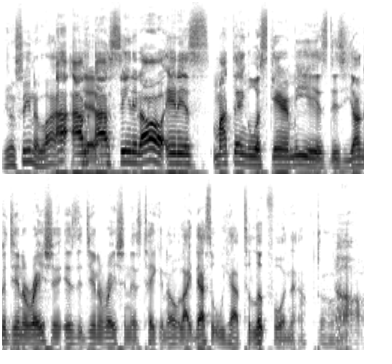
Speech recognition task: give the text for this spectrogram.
You've seen a lot. I, I've, Yeah. I've seen it all, and it's my thing. What's scaring me is this younger generation is the generation that's taking over. Like that's what we have to look for now, Oh,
